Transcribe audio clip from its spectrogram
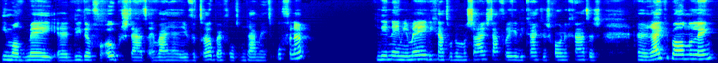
iemand mee uh, die ervoor open staat en waar jij je vertrouwd bij voelt om daarmee te oefenen. Die neem je mee, die gaat op de massagetafel liggen, die krijgt dus gewoon een gratis uh, rijke behandeling. In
